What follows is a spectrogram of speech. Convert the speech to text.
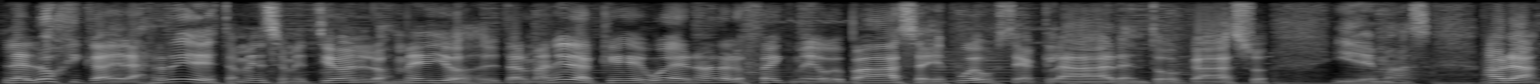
La lógica de las redes también se metió en los medios de tal manera que, bueno, ahora lo fake medio que pasa y después se aclara en todo caso y demás. Ahora,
